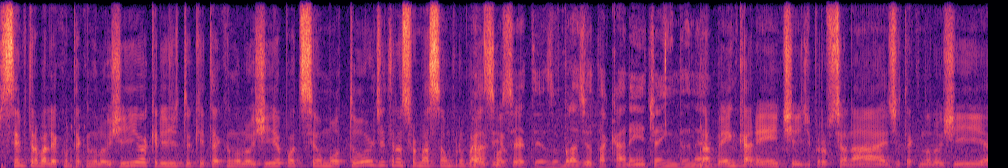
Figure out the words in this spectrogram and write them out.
sempre trabalhei com tecnologia eu acredito que tecnologia pode ser um motor de transformação para o Brasil. Ah, com certeza. O Brasil está carente ainda, né? Está bem carente de profissionais, de tecnologia.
